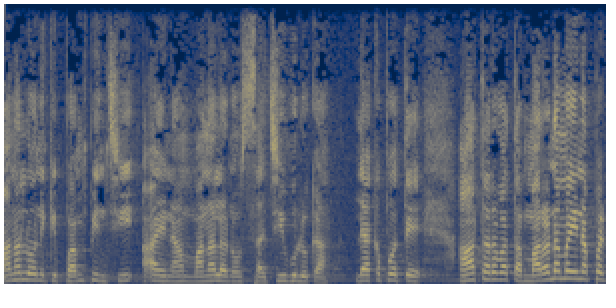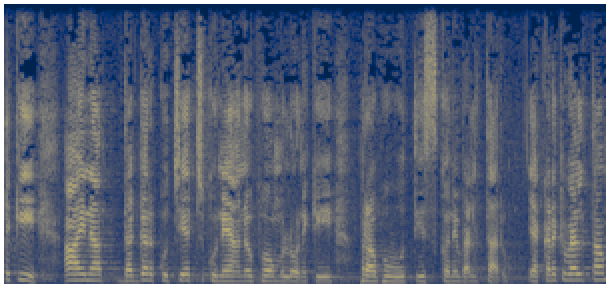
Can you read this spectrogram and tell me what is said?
మనలోనికి పంపించి ఆయన మనలను సజీవులుగా లేకపోతే ఆ తర్వాత మరణమైనప్పటికీ ఆయన దగ్గరకు చేర్చుకునే అనుభవంలోనికి ప్రభువు తీసుకొని వెళ్తారు. ఎక్కడికి వెళ్తాం?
